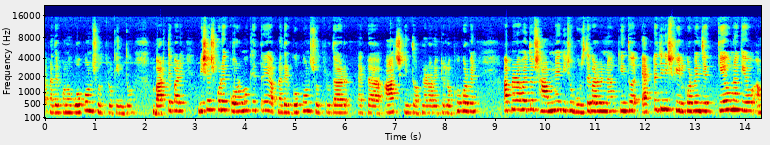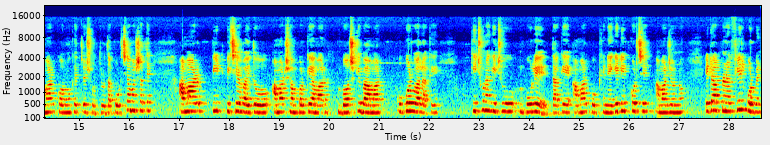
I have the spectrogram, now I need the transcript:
আপনাদের কোনো গোপন শত্রু কিন্তু বাড়তে পারে। বিশেষ করে কর্মক্ষেত্রে আপনাদের গোপন শত্রুতার একটা আঁচ কিন্তু আপনারা অনেকটা লক্ষ্য করবেন। আপনারা হয়তো সামনে কিছু বুঝতে পারবেন না, কিন্তু একটা জিনিস ফিল করবেন যে কেউ না কেউ আমার কর্মক্ষেত্রে শত্রুতা করছে আমার সাথে। আমার পিঠ পিছে হয়তো আমার সম্পর্কে আমার বসকে বা আমার উপরওয়ালাকে কিছু না কিছু বলে তাকে আমার পক্ষে নেগেটিভ করছে আমার জন্য। এটা আপনারা ফিল করবেন,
